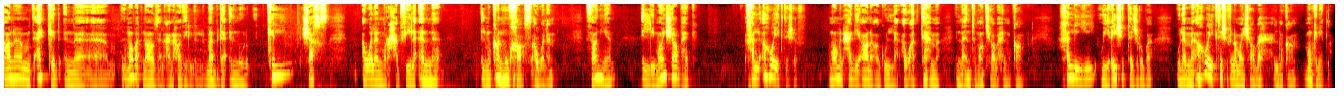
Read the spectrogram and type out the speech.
أنا متأكد أن وما بتنازل عن هذه المبدأ أنه كل شخص أولا مرحب فيه لأن المكان مو خاص أولا. ثانيا اللي ما يشابهك خله هو يكتشف. ما من حقي أنا أقول له أو أتهمه أن أنت ما تشابه المكان. خليه ويعيش التجربة ولما هو يكتشف أنه ما يشابه المكان ممكن يطلع.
